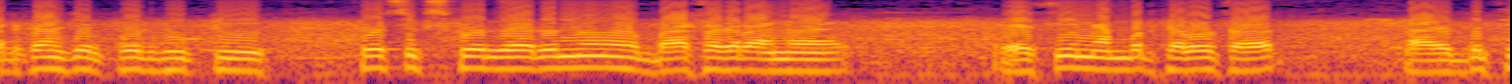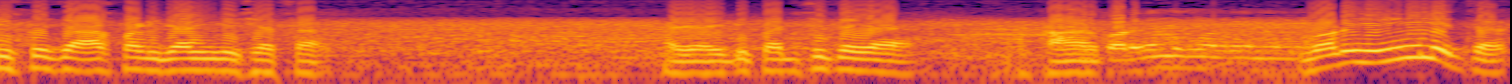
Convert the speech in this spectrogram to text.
అడ్కాన్సర్ పోటీ పెట్టి ఫోర్ సిక్స్ ఫోర్ గారును భాషా గారు ఆయన ఎస్సీ నెంబర్ తెలవదు సార్. ఆ ఇద్దరు తీసుకొచ్చి హాస్పిటల్ జాయిన్ చేశారు సార్. అది ఇది పరిస్థితి అయ్యా. గొడవ ఏమీ లేదు సార్.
